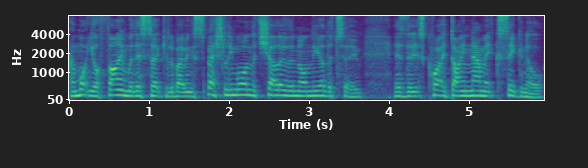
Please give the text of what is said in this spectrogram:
and what you'll find with this circular bowing, especially more on the cello than on the other two, is that it's quite a dynamic signal.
